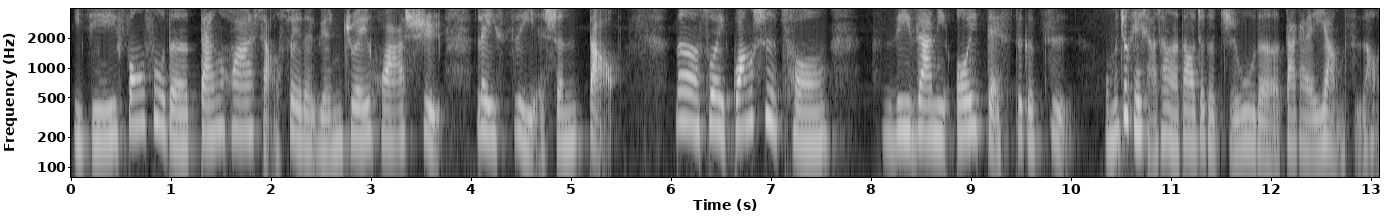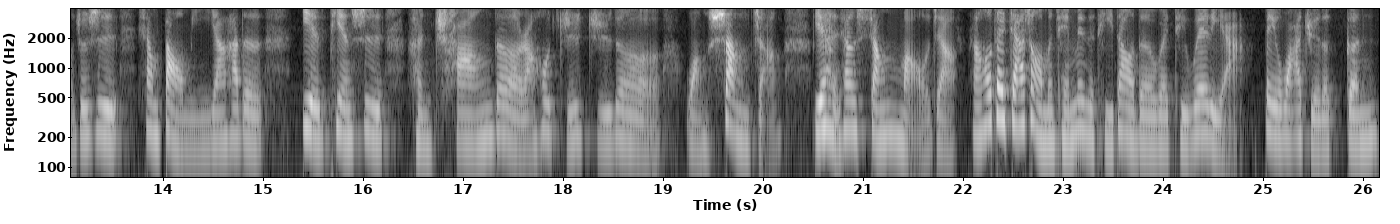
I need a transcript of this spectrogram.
以及丰富的单花小穗的圆锥花序，类似野生稻。那所以光是从 zizanioides 这个字。我们就可以想象得到这个植物的大概的样子，哈，就是像稻米一样，它的叶片是很长的，然后直直的往上长，也很像香茅这样。然后再加上我们前面的提到的 vetiveria 被挖掘的根，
